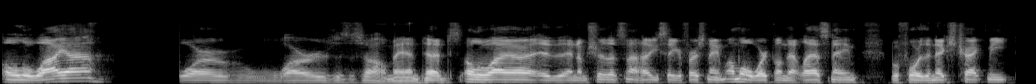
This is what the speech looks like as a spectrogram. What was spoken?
Olawaya War, Wars, oh man, that's Olawaya, and I'm sure that's not how you say your first name. I'm gonna work on that last name before the next track meet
